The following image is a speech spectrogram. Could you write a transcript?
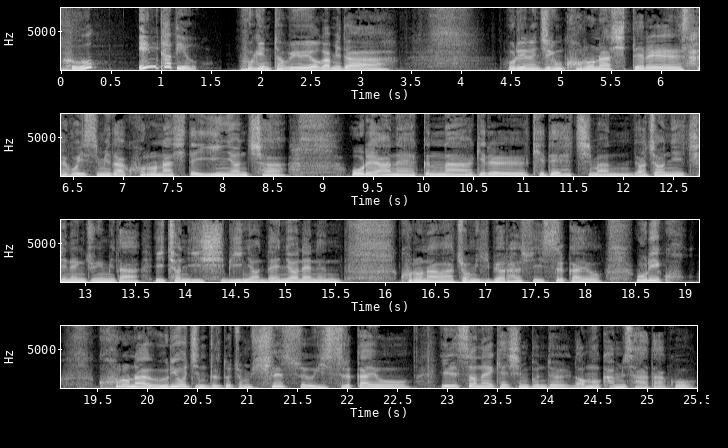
훅 인터뷰. 훅 인터뷰 이어갑니다. 우리는 지금 코로나 시대를 살고 있습니다. 코로나 시대 2년 차. 올해 안에 끝나기를 기대했지만 여전히 진행 중입니다. 2022년 내년에는 코로나와 좀 이별할 수 있을까요? 우리 코, 코로나 의료진들도 좀 쉴 수 있을까요? 일선에 계신 분들 너무 감사하다고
